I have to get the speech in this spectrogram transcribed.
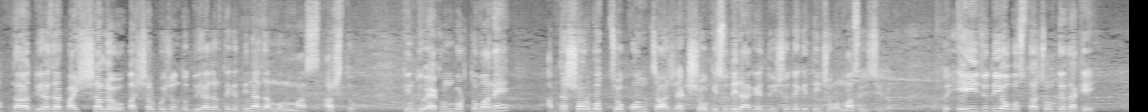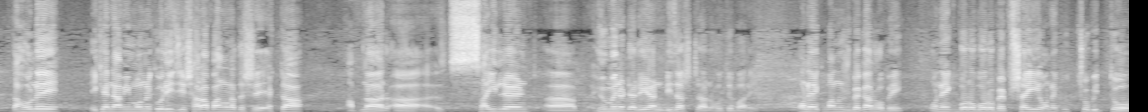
আপনার দুই হাজার বাইশ সালেও, বাইশ সাল পর্যন্ত দুই হাজার থেকে তিন হাজার মন মাছ আসতো। কিন্তু এখন বর্তমানে আপনার সর্বোচ্চ পঞ্চাশ, একশো, কিছুদিন আগে দুইশো থেকে তিনশো মন মাছ হয়েছিল। তো এই যদি অবস্থা চলতে থাকে, তাহলে এখানে আমি মনে করি যে সারা বাংলাদেশে একটা আপনার সাইলেন্ট হিউম্যানিটারিয়ান ডিজাস্টার হতে পারে। অনেক মানুষ বেকার হবে অনেক বড় বড় ব্যবসায়ী অনেক উচ্চবিত্ত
